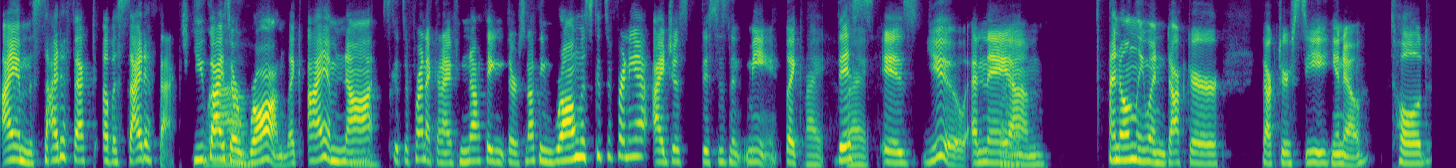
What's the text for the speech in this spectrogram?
i am the side effect of a side effect you guys are wrong like i am not schizophrenic and i have nothing there's nothing wrong with schizophrenia i just this isn't me like right. this Right. is you and they Right. um and only when dr dr c you know told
